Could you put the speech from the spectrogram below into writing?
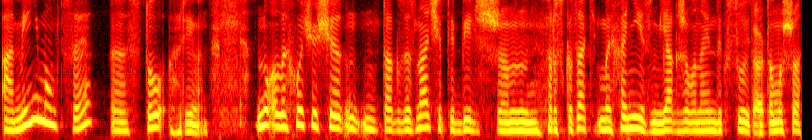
а мінімум це е, 100 гривень. Ну але хочу ще так зазначити більш розказати механізм, як же вона індексується, Так. тому що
